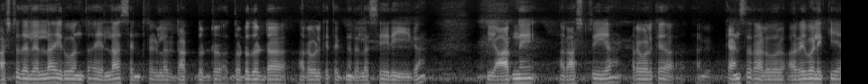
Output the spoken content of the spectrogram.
ರಾಷ್ಟ್ರದಲ್ಲೆಲ್ಲ ಇರುವಂಥ ಎಲ್ಲ ಸೆಂಟರ್ಗಳ ಡಾಕ್ಟರ್ ದೊಡ್ಡ ದೊಡ್ಡ ದೊಡ್ಡ ಅರವಳಿಕೆ ತಜ್ಞರೆಲ್ಲ ಸೇರಿ ಈಗ ಈ ಆರನೇ ರಾಷ್ಟ್ರೀಯ ಅರವಳಿಕೆ ಕ್ಯಾನ್ಸರ್ ಅಳವ ಅರಿವಳಿಕೆಯ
